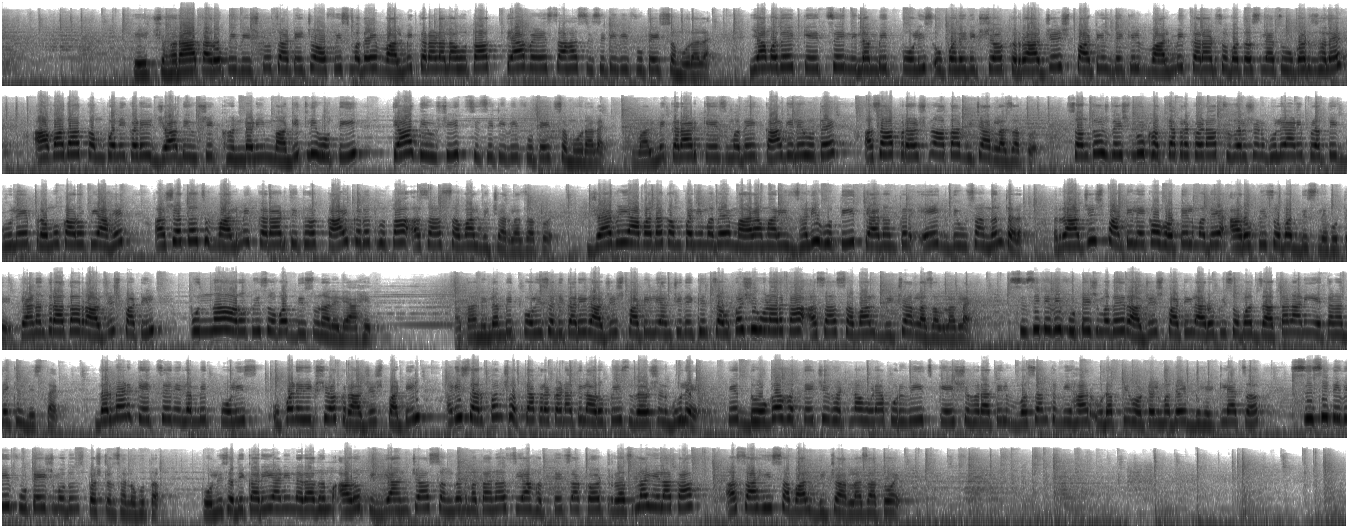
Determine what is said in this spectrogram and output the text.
केज शहरात आरोपी विष्णू चाटेच्या ऑफिसमध्ये वाल्मिक कराड आला होता. त्यावेळेचा हा सीसीटीव्ही फुटेज समोर आलाय. यामध्ये केजचे निलंबित पोलीस उपनिरीक्षक राजेश पाटील देखील वाल्मिक कराड सोबत असल्याचं उघड झालंय. आवादा कंपनीकडे ज्या दिवशी खंडणी मागितली होती त्या दिवशीच सीसीटीव्ही फुटेज समोर आलाय. वाल्मिक कराड केसमध्ये का गेले होते असा प्रश्न आता विचारला जातोय. संतोष देशमुख हत्या प्रकरणात सुदर्शन घुले आणि प्रतीक घुले प्रमुख आरोपी आहेत. अशातच वाल्मिक कराड तिथं काय करत होता असा सवाल विचारला जातोय. ज्यावेळी आवादा कंपनीमध्ये मारामारी झाली होती त्यानंतर एक दिवसानंतर राजेश पाटील एका हॉटेलमध्ये आरोपी सोबत दिसले होते. त्यानंतर आता राजेश पाटील पुन्हा आरोपी सोबत दिसून आलेले आहेत. आता निलंबित पोलीस अधिकारी राजेश पाटील यांची देखील चौकशी होणार का असा सवाल विचारला जाऊ लागलाय. सीसीटीव्ही फुटेजमध्ये राजेश पाटील आरोपीसोबत जाताना आणि येताना देखील दिसत आहेत दरम्यान केजचे निलंबित पोलीस उपनिरीक्षक राजेश पाटील आणि सरपंच हत्या प्रकरणातील आरोपी सुदर्शन घुले हे दोघं हत्येची घटना होण्यापूर्वीच केज शहरातील वसंत विहार उडप्पी हॉटेलमध्ये भेटल्याचं सीसीटीव्ही फुटेजमधून स्पष्ट झालं होतं. पोलीस अधिकारी आणि नराधम आरोपी यांच्या संगनमतानंच या हत्येचा कट रचला गेला का असाही सवाल विचारला जातोय.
